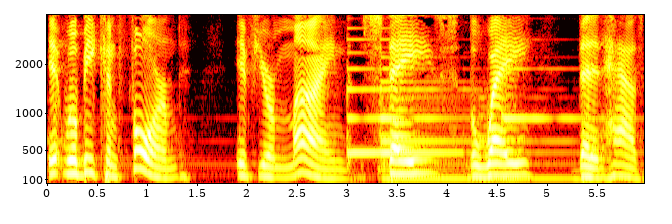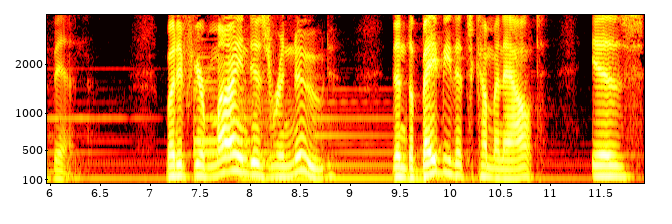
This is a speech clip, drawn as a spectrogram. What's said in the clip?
It will be conformed if your mind stays the way that it has been. But if your mind is renewed, then the baby that's coming out is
